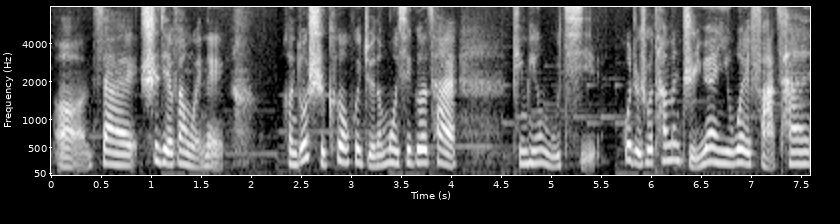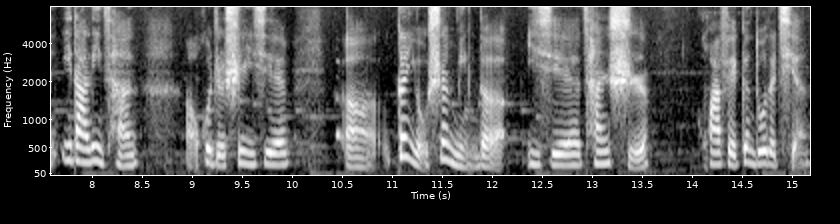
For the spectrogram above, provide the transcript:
呃，在世界范围内，很多食客会觉得墨西哥菜。平平无奇，或者说他们只愿意为法餐、意大利餐，呃，或者是一些呃更有盛名的一些餐食，花费更多的钱，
